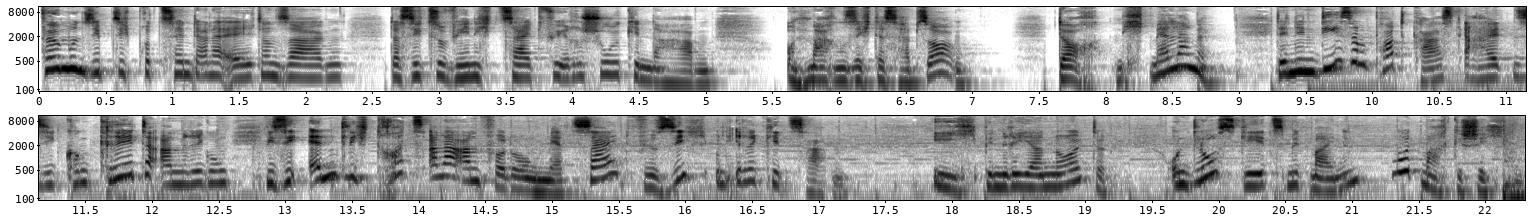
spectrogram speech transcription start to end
75 Prozent aller Eltern sagen, dass sie zu wenig Zeit für ihre Schulkinder haben und machen sich deshalb Sorgen. Doch nicht mehr lange, denn in diesem Podcast erhalten Sie konkrete Anregungen, wie Sie endlich trotz aller Anforderungen mehr Zeit für sich und Ihre Kids haben. Ich bin Ria Neute und los geht's mit meinen Mutmachgeschichten.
